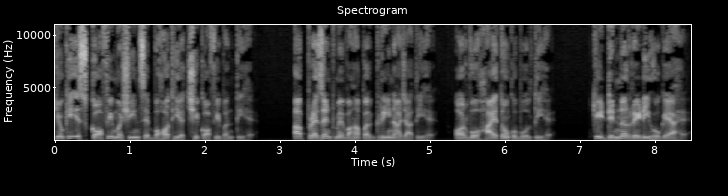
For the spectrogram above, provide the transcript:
क्योंकि इस कॉफ़ी मशीन से बहुत ही अच्छी कॉफ़ी बनती है। अब प्रेजेंट में वहाँ पर ग्रीन आ जाती है और वो हायतों को बोलती है कि डिनर रेडी हो गया है,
